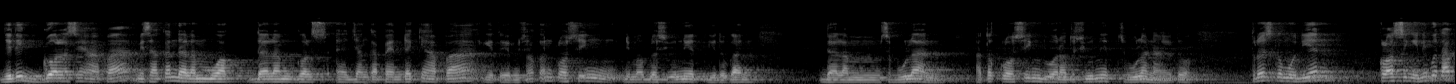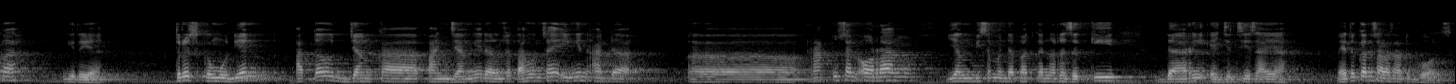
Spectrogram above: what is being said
jadi goalsnya apa? Misalkan dalam waktu dalam goals eh, jangka pendeknya apa gitu ya? Misalkan closing 15 unit gitu kan dalam sebulan. Atau closing 200 unit sebulan nah itu. Terus kemudian closing ini buat apa? Gitu ya. Terus kemudian atau jangka panjangnya dalam setahun saya ingin ada uh, ratusan orang yang bisa mendapatkan rezeki dari agensi saya Nah itu kan salah satu goals.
